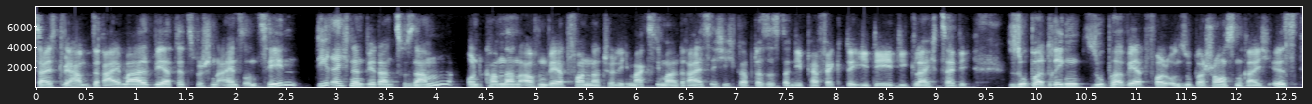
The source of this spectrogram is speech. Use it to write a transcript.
Das heißt, wir haben dreimal Werte zwischen eins und zehn. Die rechnen wir dann zusammen und kommen dann auf einen Wert von natürlich maximal 30. Ich glaube, das ist dann die perfekte Idee, die gleichzeitig super dringend, super wertvoll und super chancenreich ist.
